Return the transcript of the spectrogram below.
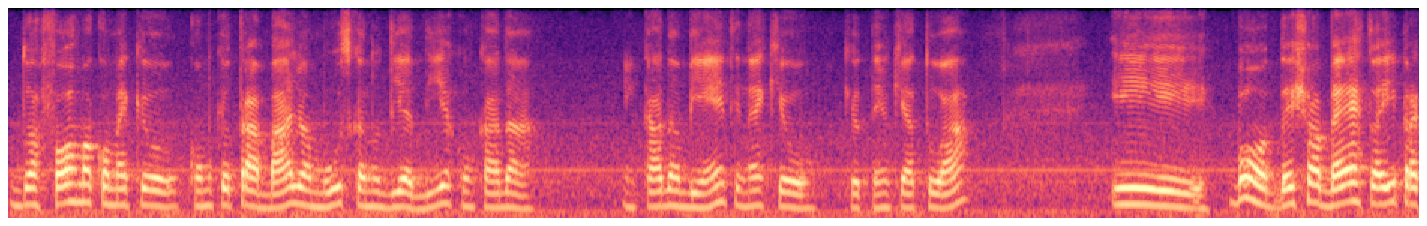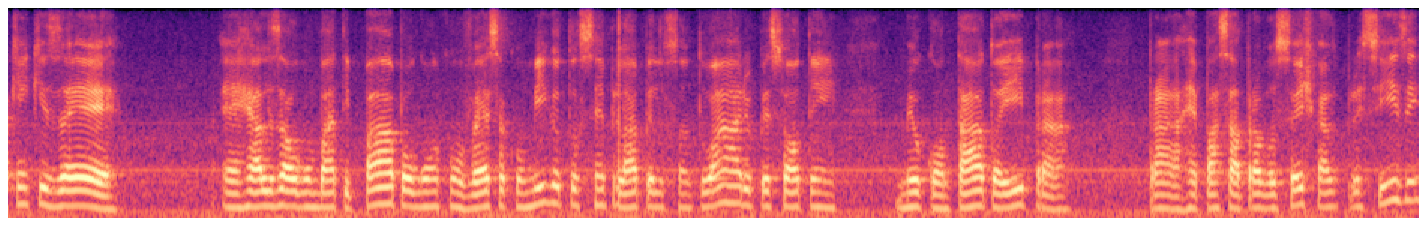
da forma como é que eu, como que eu trabalho a música no dia a dia com cada em cada ambiente, né, que eu que eu tenho que atuar. E bom, deixo aberto aí para quem quiser é, realizar algum bate-papo, alguma conversa comigo, eu estou sempre lá pelo santuário. O pessoal tem meu contato aí para para repassar para vocês caso precise.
